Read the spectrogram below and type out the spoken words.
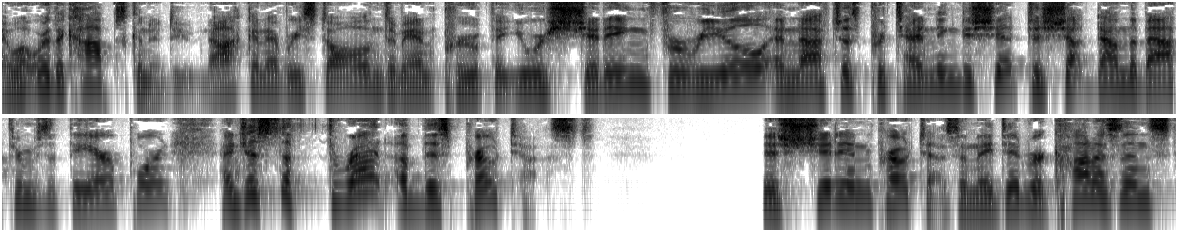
And what were the cops going to do? Knock on every stall and demand proof that you were shitting for real and not just pretending to shit to shut down the bathrooms at the airport? And just the threat of this protest, this shit in protest. And they did reconnaissance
